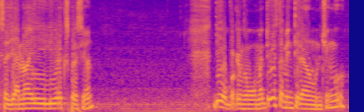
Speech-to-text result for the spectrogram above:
O sea, ya no hay libre expresión. Digo, porque en su momento ellos también tiraron un chingo.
